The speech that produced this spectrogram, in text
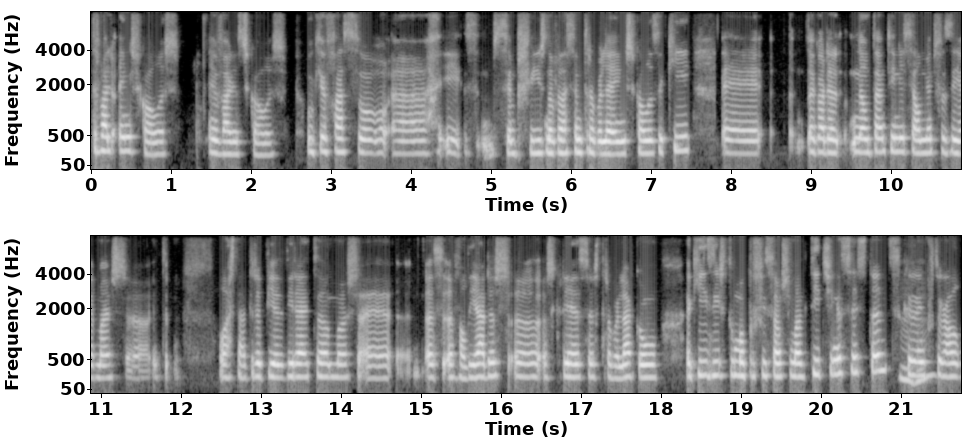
Trabalho em escolas, em várias escolas o que eu faço uh, e sempre fiz, na verdade sempre trabalhei em escolas aqui, é, agora não tanto inicialmente fazia mais uh, lá está a terapia direta, mas é, avaliar as, eh, as crianças, trabalhar com. Aqui existe uma profissão chamada Teaching Assistant, que uhum. em Portugal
